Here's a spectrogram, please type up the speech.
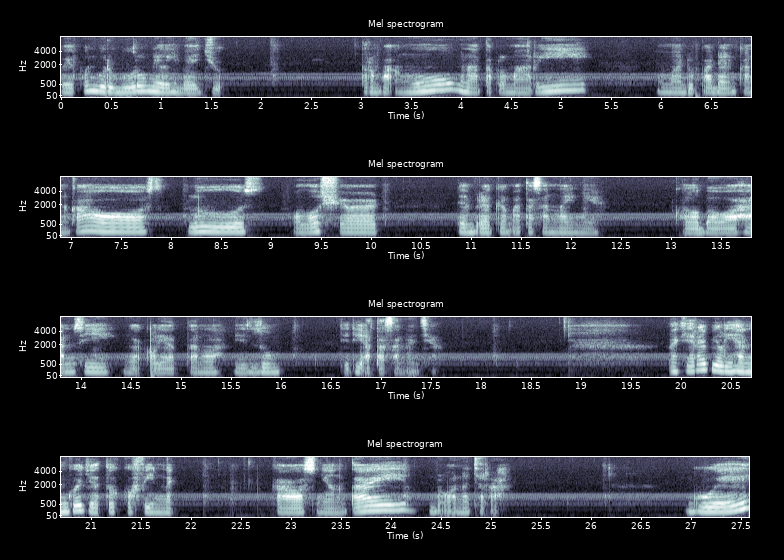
gue pun buru-buru milih baju terempak angu menatap lemari memadu padankan kaos, blus, polo shirt, dan beragam atasan lainnya. Kalau bawahan sih nggak kelihatan lah di zoom, jadi atasan aja. Akhirnya pilihan gue jatuh ke v-neck, kaos nyantai berwarna cerah. Gue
